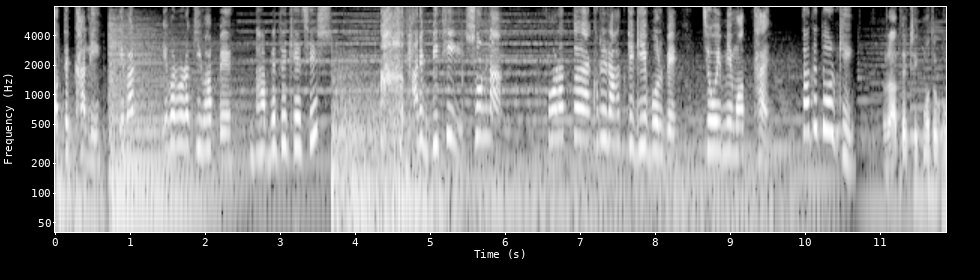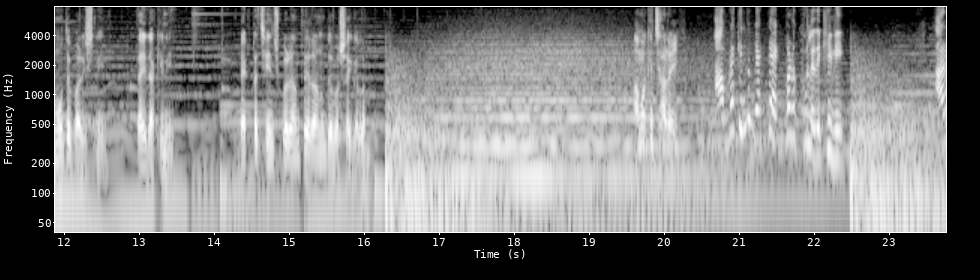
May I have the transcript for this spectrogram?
অর্ধেক খালি। এবার এবার ওরা কি ভাববে? ভাববে তুই খেয়েছিস? আরে বিথি শোন না। ফরাত তো এখনই রাহাতকে গিয়ে বলবে যে ওই মেয়ে মদ খায়। তাতে তোর কি? রাতে ঠিক মতো ঘুমোতে পারিসনি তাই ডাকিনি। ব্যাগটা চেঞ্জ করে আনতে রানুদের বাসায় গেলাম। আমাকে ছাড়াই। আমরা কিন্তু ব্যাগটা একবারও খুলে দেখিনি। আর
